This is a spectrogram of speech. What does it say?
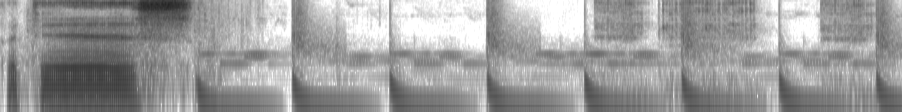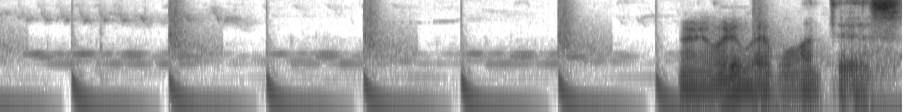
Put this. All right, where do I want this?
